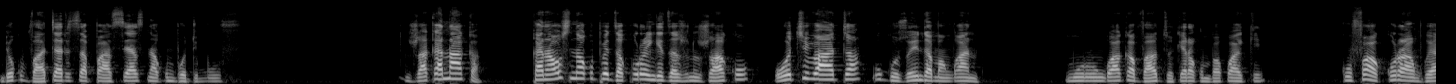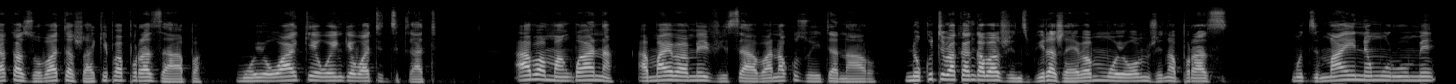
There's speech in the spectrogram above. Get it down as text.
ndokubva atarisa pasi asina kumboti bufu. Zvakanaka kana usina kupedza kurongedza zvinhu zvako wochivata ugozoenda mangwana. Murungu akabva adzokera kumba kwake. Kufa kurambwe akazovata zvake papurazi apa. Mwoyo wake wenge wati dzikata ava mangwana amai vamavhisi havana kuzoita nharo nokuti vakanga vazvinzwira zvaiva mumwoyo wamuzvinapurasi mudzimai nemurume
